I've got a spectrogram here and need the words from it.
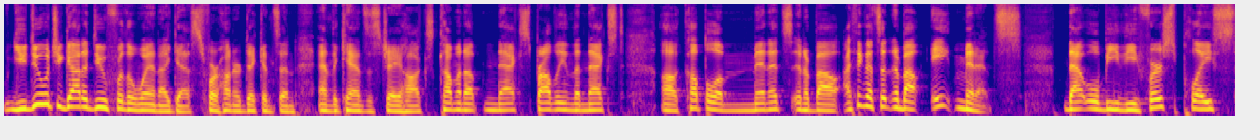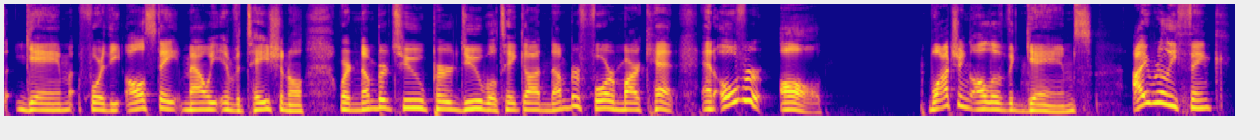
you do what you got to do for the win, I guess, for Hunter Dickinson and the Kansas Jayhawks. Coming up next, probably in the next uh, couple of minutes, in about, I think that's in about eight minutes. That will be the first place game for the Allstate Maui Invitational, where number two Purdue will take on number four Marquette. And overall, watching all of the games, I really think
